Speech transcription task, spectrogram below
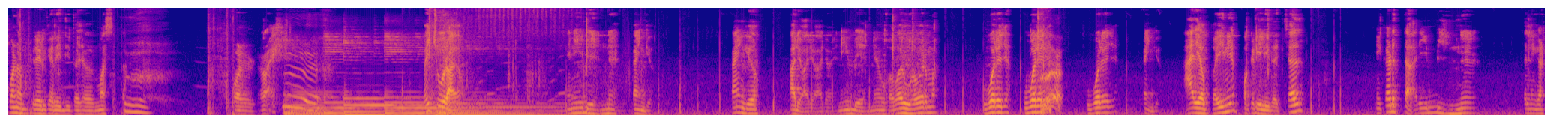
પણ અપગ્રેડ કરી દીધો છે. મસ્ત. ભાઈ ચોર આવ્યો એની બેનને કાંઈ ગયો કાંઈ ગયો આર્યો આર્યો આર્યો એની બેનને હવાર હવારમાં ઊભો રહેજે ઊભો રહેજે ઊભો રહેજે કાંઈ ગયો આર્યો ભાઈને પકડી લીધો ચાલ નીકળ તારી બીને ચાલ નીકળ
